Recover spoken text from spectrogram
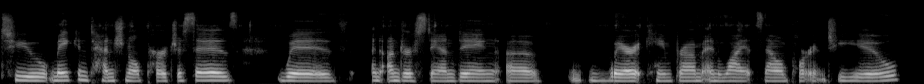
to make intentional purchases with an understanding of where it came from and why it's now important to you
